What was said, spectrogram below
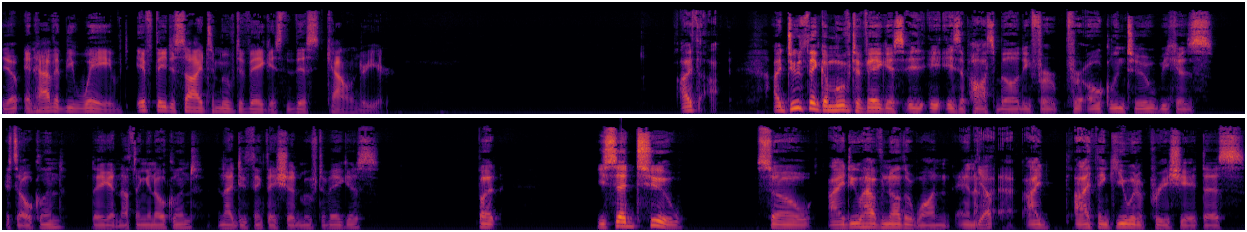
Yep. And have it be waived if they decide to move to Vegas this calendar year. I th- I do think a move to Vegas is, is, a possibility for for Oakland too because it's Oakland. They get nothing in Oakland, and I do think they should move to Vegas. But you said two, so I do have another one, and yep. I, I I think you would appreciate this.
